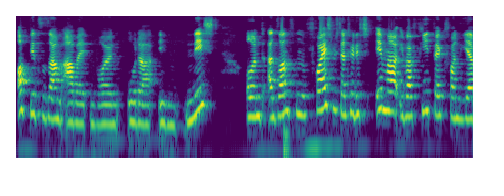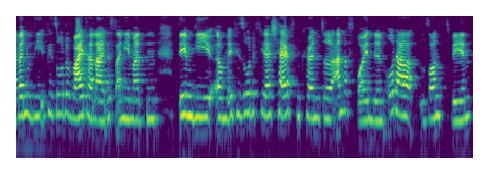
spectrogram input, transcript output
ob wir zusammenarbeiten wollen oder eben nicht. Und ansonsten freue ich mich natürlich immer über Feedback von dir, wenn du die Episode weiterleitest an jemanden, dem die ähm, Episode vielleicht helfen könnte, an eine Freundin oder sonst wen.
